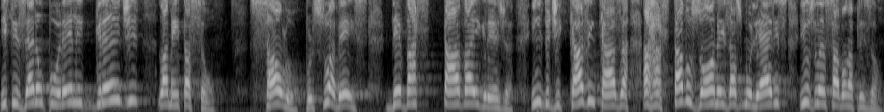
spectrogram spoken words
e fizeram por ele grande lamentação. Saulo, por sua vez, devastou arrastava a igreja, indo de casa em casa, arrastava os homens, as mulheres e os lançavam na prisão.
